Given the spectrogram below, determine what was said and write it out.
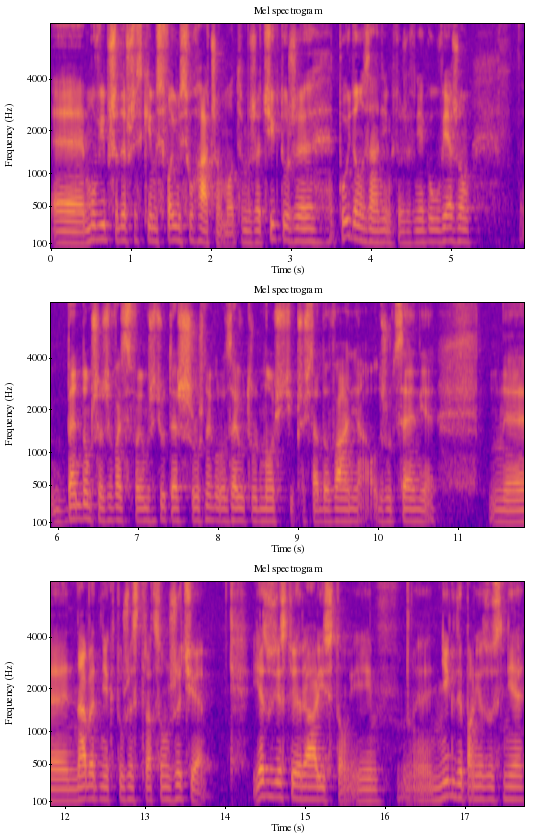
E, mówi przede wszystkim swoim słuchaczom o tym, że ci, którzy pójdą za Nim, którzy w Niego uwierzą, będą przeżywać w swoim życiu też różnego rodzaju trudności, prześladowania, odrzucenie, nawet niektórzy stracą życie. Jezus jest tutaj realistą i e, nigdy Pan Jezus nie,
